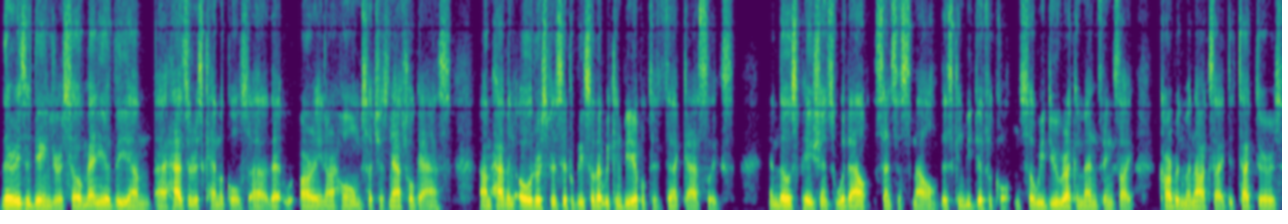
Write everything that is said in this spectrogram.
There is a danger. So many of the um, uh, hazardous chemicals uh, that are in our homes, such as natural gas, um, have an odor specifically so that we can be able to detect gas leaks. In those patients without sense of smell, this can be difficult. And so we do recommend things like carbon monoxide detectors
